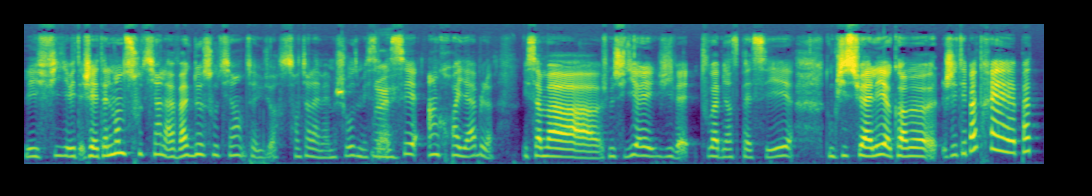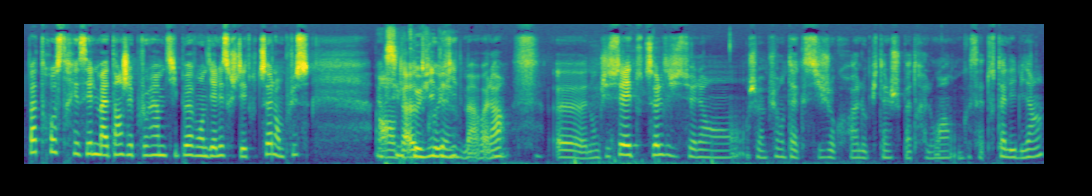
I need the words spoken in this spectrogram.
Les filles, j'avais tellement de soutien, la vague de soutien, tu as dû ressentir la même chose, mais c'est Ouais. assez incroyable. Et ça m'a, je me suis dit allez, j'y vais, tout va bien se passer. Donc j'y suis allée comme, euh, j'étais pas très, pas, pas trop stressée le matin. J'ai pleuré un petit peu avant d'y aller parce que j'étais toute seule en plus. Merci en le Covid. Covid, bah voilà. Euh, donc j'y suis allée toute seule, j'y suis allée en, je suis même plus en taxi, je crois, à l'hôpital, je suis pas très loin, donc ça tout allait bien.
